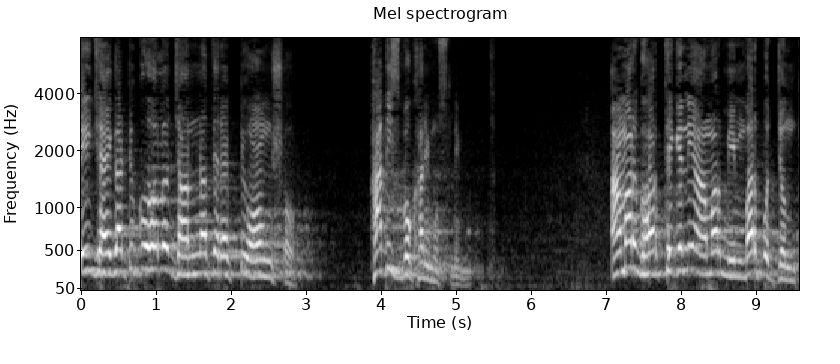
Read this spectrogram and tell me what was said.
এই জায়গাটুকু হলো জান্নাতের একটি অংশ। হাদিস বোখারি মুসলিম। আমার ঘর থেকে নিয়ে আমার মেম্বার পর্যন্ত,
